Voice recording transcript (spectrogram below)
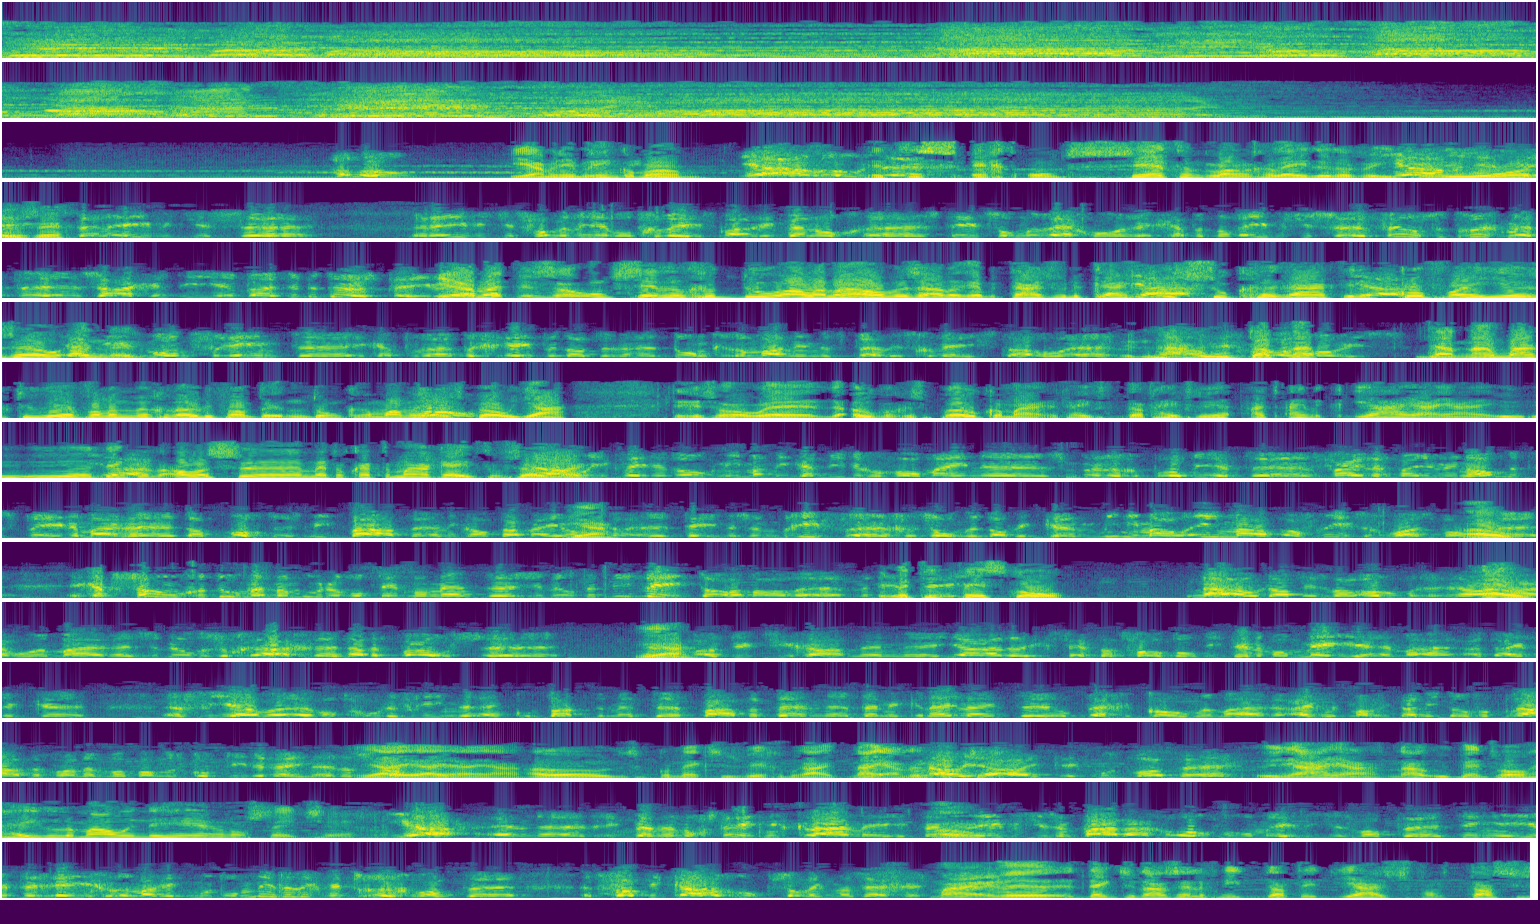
Hallo? Ja, meneer Brinkelman. Ja, hallo. Het is echt ontzettend lang geleden dat we iets ja, van u hoorden, zeg. ben eventjes, eh, ben eventjes van de wereld geweest, maar ik ben nog eh, steeds onderweg hoor. Ik heb het nog eventjes eh, veel te druk met eh, zaken die buiten de deur spelen. Ja, maar het is zo ontzettend gedoe allemaal. We zouden een reportage u krijgen. Ja. Is zoek geraakt in Ja. een koffer hier zo. Ja, en, die is mondvreemd. ik heb begrepen dat er een donkere man in het spel is geweest. Nou, Nou, dat nou- moois. Ja, nou maakt u weer van een mug een olifant, een donkere man in het Oh. spel. Ja, er is wel eh, over gesproken, maar het heeft, dat heeft u uiteindelijk... Ja, ja, ja, u, u, u denkt dat alles met elkaar te maken heeft of zo. Nou, ik weet het ook niet, maar ik heb in ieder geval mijn eh, spullen geprobeerd eh, veilig bij u in handen te spelen, maar eh, dat mocht dus niet baten. En ik had daarbij ook Ja. tevens een brief gezonden dat ik minimaal één maand afwezig was. Want Oh. ik heb zo'n gedoe met mijn moeder op dit moment, je wilt het niet weten allemaal, meneer Met die pistool. Nou, dat is wel overgegaan Oh. maar, hoor, maar ze wilde zo graag naar de paus. Ja. op auditie gaan. En ja, ik zeg dat valt nog niet helemaal mee. Hè, maar uiteindelijk via eh, wat goede vrienden en contacten met eh, Pater Ben eh, ben ik een heel eind op weg gekomen. Maar eigenlijk mag ik daar niet over praten van hem, want anders komt iedereen. Hè, dat Ja, ja, ja, ja. Oh, dus connecties weer gebruikt. Nou ja, dat Nou ja, ik, ik moet wat hè. Ja, ja. Nou, u bent wel helemaal in de heren nog steeds, zeg. Ja, en ik ben er nog steeds niet klaar mee. Ik ben Oh. eventjes een paar dagen over om eventjes wat dingen hier te regelen, maar ik moet onmiddellijk weer terug, want het Vaticaan roept, zal ik maar zeggen. Maar denkt u nou zelf niet dat dit juist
